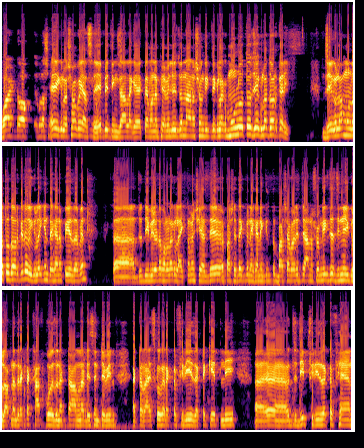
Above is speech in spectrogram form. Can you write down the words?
ওয়ার্ডরোব এগুলো সব এইগুলো সবই আছে এভরিথিং যা লাগে একটা মানে ফ্যামিলির জন্য আনুষঙ্গিক যেগুলো মূলত যেগুলো দরকারি যেগুলো মূলত দরকারি ওইগুলাই কিন্তু এখানে পেয়ে যাবেন। তা যদি ভিডিওটা ভালো লাগে লাইক কমেন্ট শেয়ার দিয়ে পাশে থাকবেন এখানে কিন্তু বাসা বাড়ির যে আনুষঙ্গিক যে জিনিসগুলো, আপনাদের একটা খাট প্রয়োজন, একটা আলনা ড্রেসিং টেবিল একটা রাইস কুকার একটা ফ্রিজ একটা কেটলি ডিপ ফ্রিজ একটা ফ্যান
